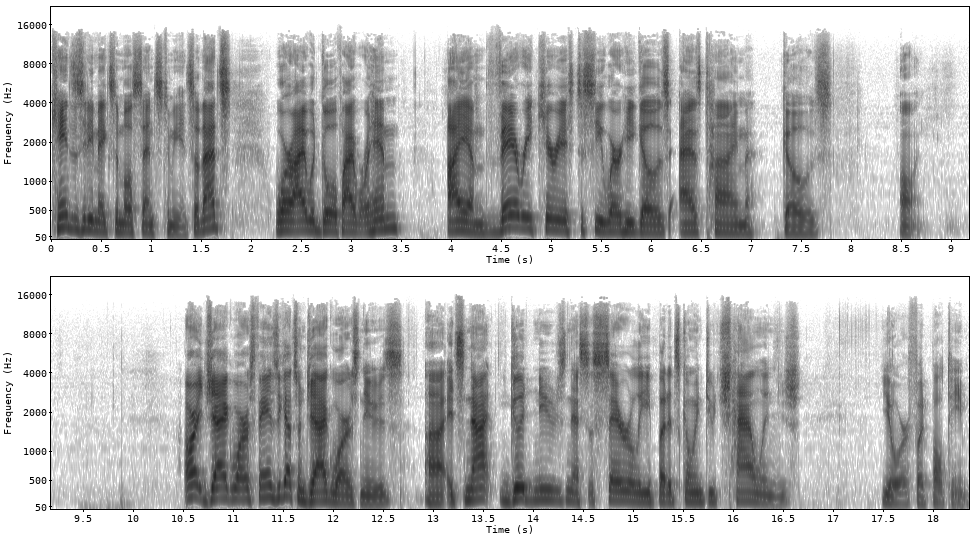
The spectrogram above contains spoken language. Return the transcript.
Kansas City makes the most sense to me. And so that's where I would go if I were him. I am very curious to see where he goes as time goes on. All right, Jaguars fans, we got some Jaguars news. Uh, it's not good news necessarily, but it's going to challenge your football team.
